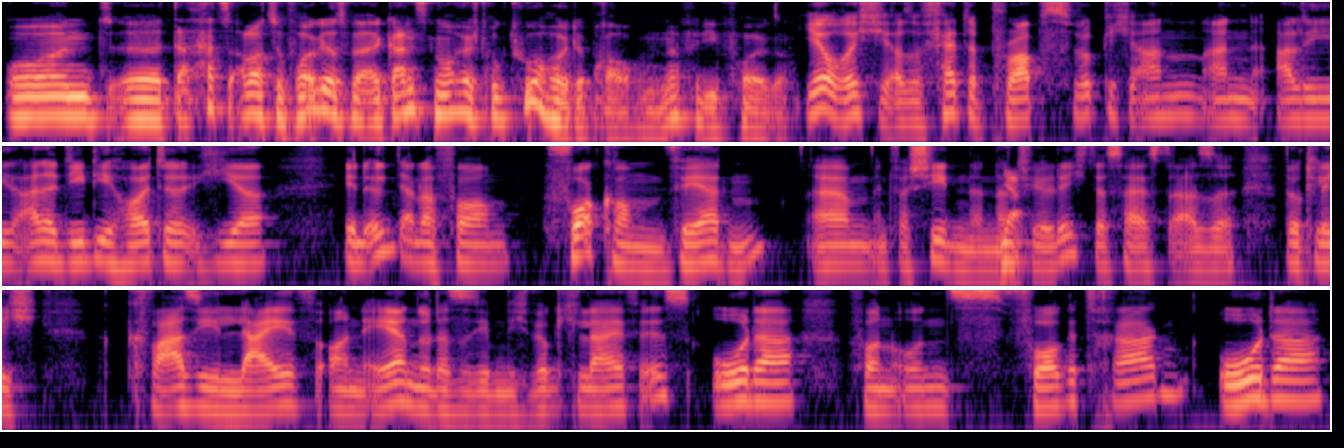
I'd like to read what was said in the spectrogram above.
Und äh, das hat aber zur Folge, dass wir eine ganz neue Struktur heute brauchen ne, für die Folge. Jo, richtig. Also fette Props wirklich an, an alle, alle die, die heute hier in irgendeiner Form vorkommen werden. Ähm, in verschiedenen Ja. natürlich. Das heißt also wirklich quasi live on air, nur dass es eben nicht wirklich live ist. Oder von uns vorgetragen. Oder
